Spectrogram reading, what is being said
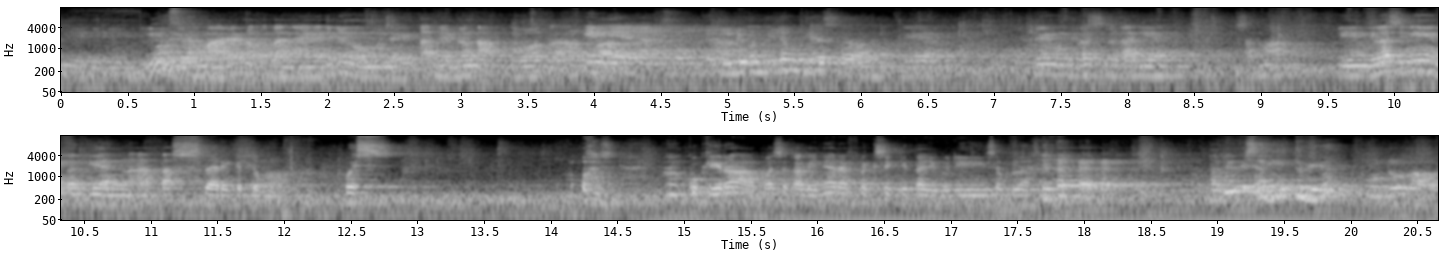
iya jadi dia kemarin aku tanyain aja dia nggak mau cerita dia bilang takut lah Mungkin dia langsung Lebih pendiam dia sekarang. Iya. Itu yang jelas itu tadi ya. Sama. Yang jelas ini bagian atas dari gedung. Wes. Wes. Kukira apa sekalinya refleksi kita juga di sebelah. Tapi bisa gitu ya? Bodoh kau.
